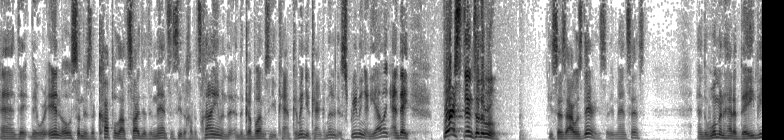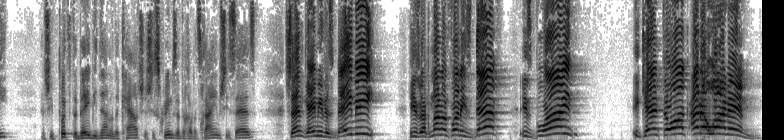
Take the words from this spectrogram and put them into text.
and they, they were in. All of a sudden, there's a couple outside that demands to see the Chafetz Chaim, and the, and the Gaboim say, "You can't come in, you can't come in." And they're screaming and yelling, and they burst into the room. He says, "I was there." He said, "The man says," and the woman had a baby, and she puts the baby down on the couch, and she screams at the Chafetz Chaim. She says, "Shem gave me this baby. He's Rahman fun. He's deaf. He's blind. He can't talk. I don't want him."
